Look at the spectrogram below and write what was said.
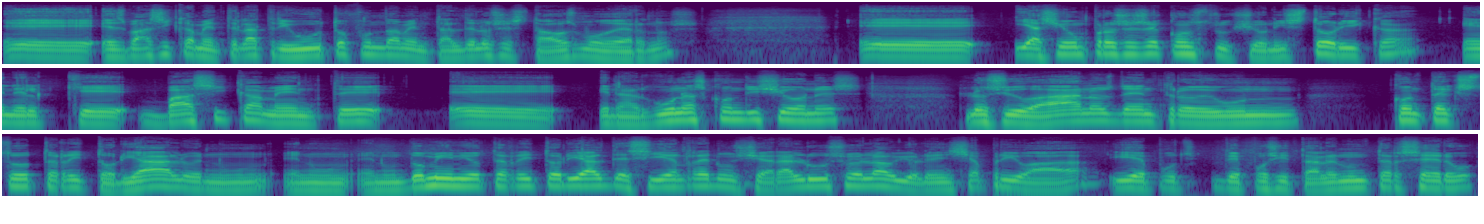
Eh, es básicamente el atributo fundamental de los estados modernos. Eh, y ha sido un proceso de construcción histórica en el que básicamente eh, en algunas condiciones los ciudadanos dentro de un contexto territorial o en un, en un, en un dominio territorial deciden renunciar al uso de la violencia privada y depositarla en un tercero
